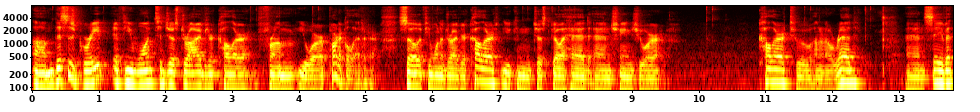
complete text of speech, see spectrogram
Um, this is great if you want to just drive your color from your particle editor. So if you want to drive your color, you can just go ahead and change your color to, I don't know, red and save it.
